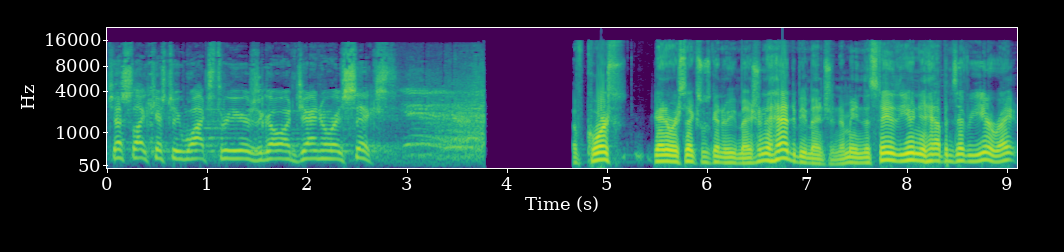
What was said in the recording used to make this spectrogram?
just like history watched three years ago on January 6th. Of course, January 6th was going to be mentioned. It had to be mentioned. I mean, the State of the Union happens every year, right?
